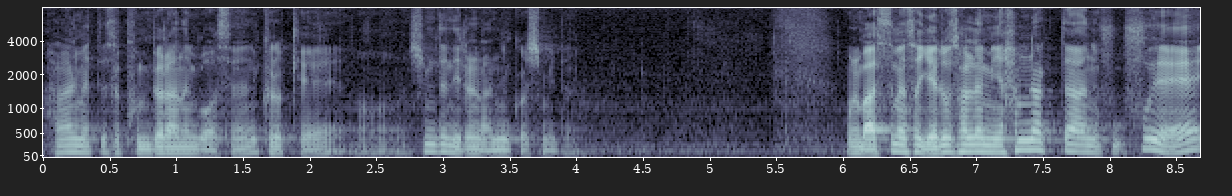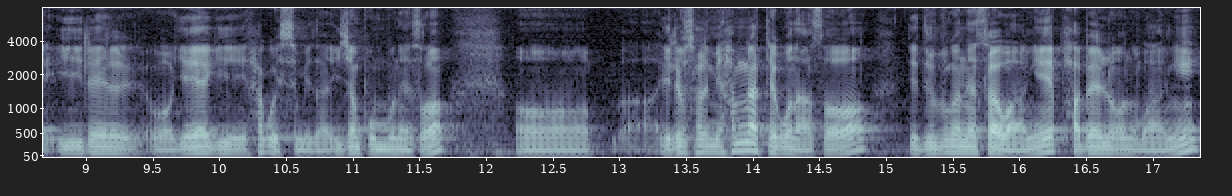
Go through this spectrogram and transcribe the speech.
하나님의 뜻을 분별하는 것은 그렇게 어, 힘든 일은 아닐 것입니다. 오늘 말씀에서 예루살렘이 함락된 후- 후에 이를 어, 이야기하고 있습니다. 이전 본문에서 어, 예루살렘이 함락되고 나서 느부갓네살 왕이 바벨론 왕이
